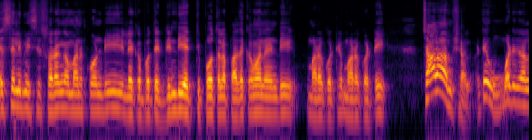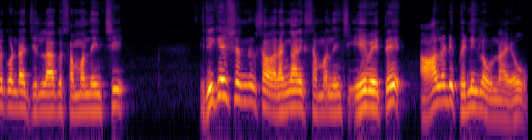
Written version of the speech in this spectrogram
ఎస్ఎల్బిసి సొరంగం అనుకోండి లేకపోతే డిండి ఎత్తిపోతల పథకం అనండి మరొకటి మరొకటి చాలా అంశాలు. అంటే ఉమ్మడి నల్గొండ జిల్లాకు సంబంధించి ఇరిగేషన్ స- రంగానికి సంబంధించి ఏవైతే ఆల్రెడీ పెండింగ్లో ఉన్నాయో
